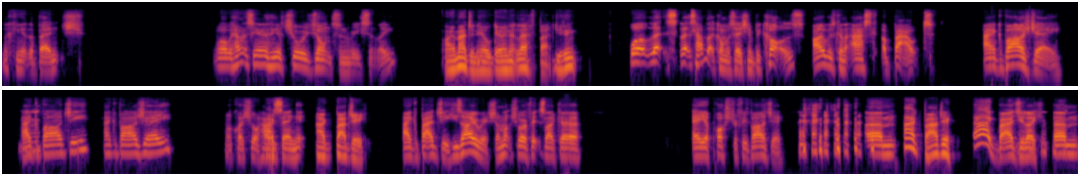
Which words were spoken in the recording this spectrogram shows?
looking at the bench, well, we haven't seen anything of Chory Johnson recently. I imagine he'll go in at left back. Do you think? Well, let's let's have that conversation because I was going to ask about Agbaje, Agbaji, Agbaje. Not quite sure how I'm saying it. Agbaji. Agbaji. He's Irish. I'm not sure if it's like a a apostrophe Baji. um, Agbaji. Agbaji, like, um,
